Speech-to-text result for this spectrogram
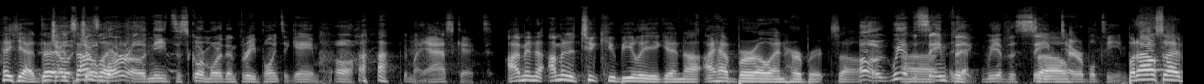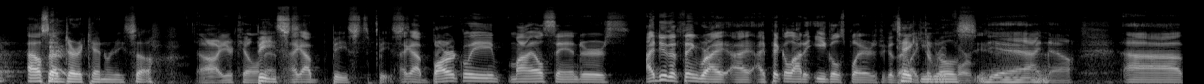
great. yeah, th- Joe, it sounds Joe like Burrow needs to score more than three points a game. Oh, get my ass kicked. I'm in. A, I'm in a two QB league, and uh, I have Burrow and Herbert. So Oh, we have the uh, same thing. yeah. We have the same So- terrible team. But I also have I also have Derrick Henry. So oh, you're killing beast. it. I got beast, beast. I got Barkley, Miles Sanders. I do the thing where I, I, I pick a lot of Eagles players because I Take like Eagles, to root for them. yeah. Yeah, I know. Uh,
